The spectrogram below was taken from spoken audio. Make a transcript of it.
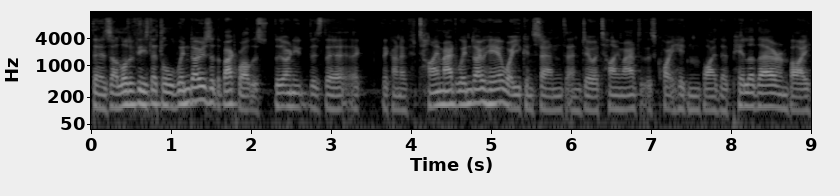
There's a lot of these little windows at the back. Well, there's the only there's the uh, the kind of time add window here where you can stand and do a time add that's quite hidden by the pillar there and by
